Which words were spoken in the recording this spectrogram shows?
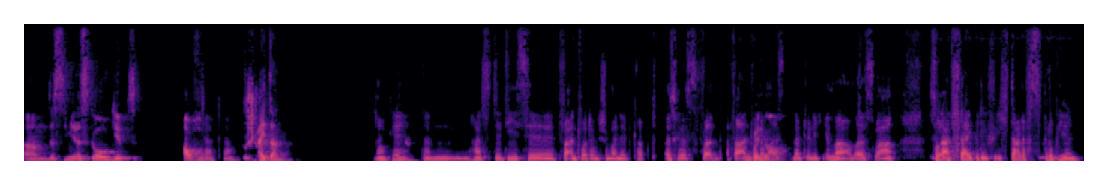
ähm, dass sie mir das Go gibt, auch ja, zu scheitern. Okay, dann hast du diese Verantwortung schon mal nicht gehabt. Also das Ver Verantwortung genau. hast du natürlich immer, aber es war so eine Art Freibrief. Ich darf es probieren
